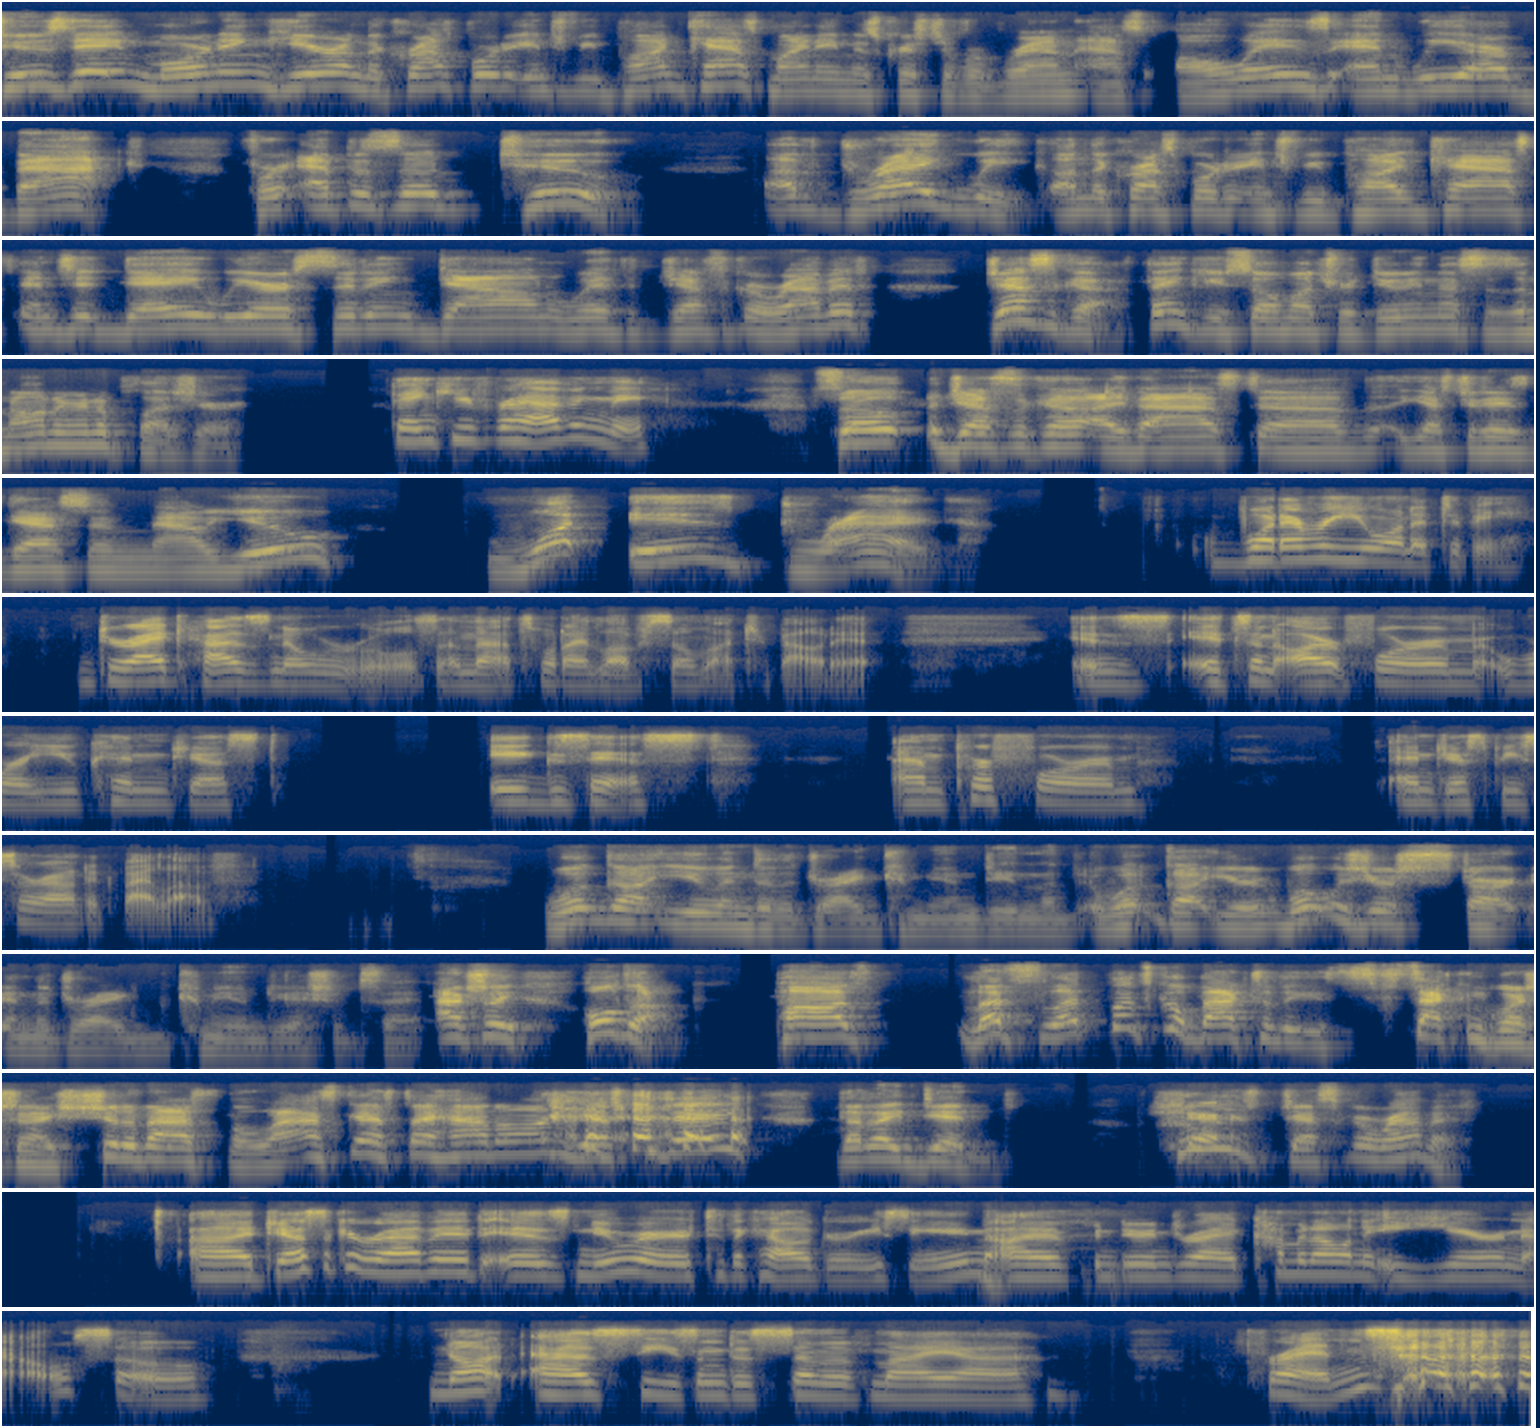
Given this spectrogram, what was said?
Tuesday morning here on the Cross Border Interview Podcast. My name is Christopher Brown, as always, and we are back for episode two of Drag Week on the Cross Border Interview Podcast. And today we are sitting down with Jessika Rabid. Jessika, thank you so much for doing this. It's an honor and a pleasure. Thank you for having me. So, Jessika, I've asked uh, yesterday's guest and now you, what is drag? Whatever you want it to be drag has no rules and that's what i love so much about it is it's an art form where you can just exist and perform and just be surrounded by love. What got you into the drag community and the, what got your what was your start in the drag community i should say? Actually hold on pause let's let let's go back to the second question i should have asked the last guest i had on yesterday that i didn't. Sure. who is jessika rabid uh, Jessika Rabid is newer to the Calgary scene. I've been doing drag coming on a year now, so not as seasoned as some of my uh, friends.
